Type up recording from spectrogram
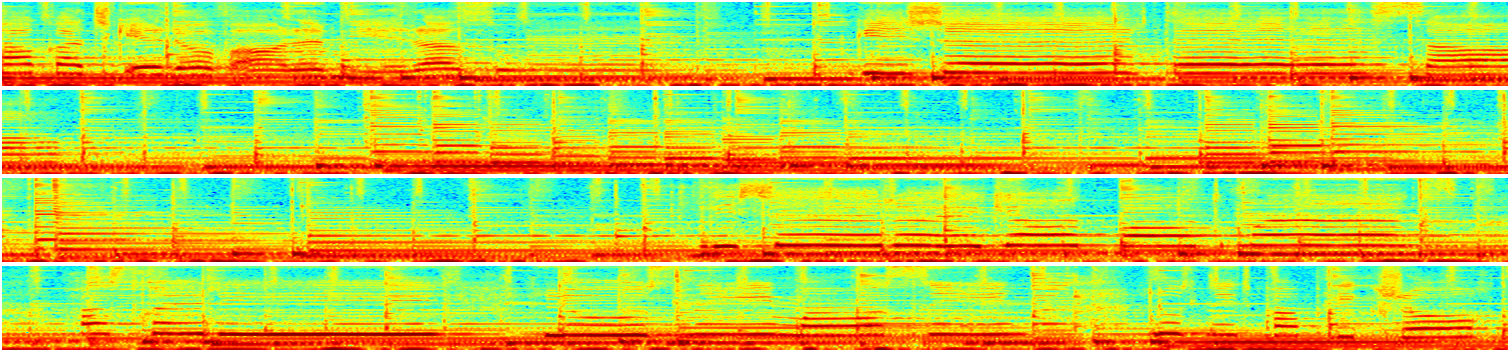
աչկերով արեմ երազում գիշեր տեսավ Գիշերը եկյատ պատմեց աստղերի լուսնի մասին լուսնից փափլիկ շողոպեց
